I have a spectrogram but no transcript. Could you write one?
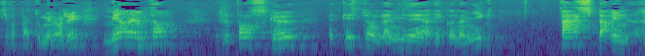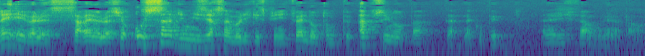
qu'il ne faut pas tout mélanger, mais en même temps, je pense que cette question de la misère économique passe par une sa réévaluation au sein d'une misère symbolique et spirituelle dont on ne peut absolument pas la, couper. Alain Giffard voulait la parole.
